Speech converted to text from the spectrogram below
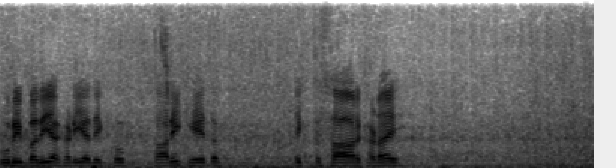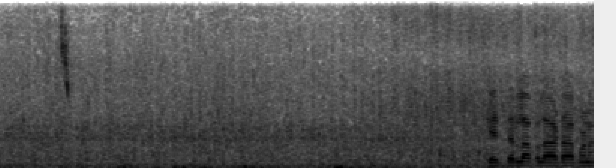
ਪੂਰੀ ਵਧੀਆ ਖੜੀ ਆ ਦੇਖੋ, ਸਾਰੀ ਖੇਤ ਇਕਤਸਾਰ ਖੜਾ ਏ। ਇੱਧਰਲਾ ਪਲਾਟ ਆ ਆਪਣਾ।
